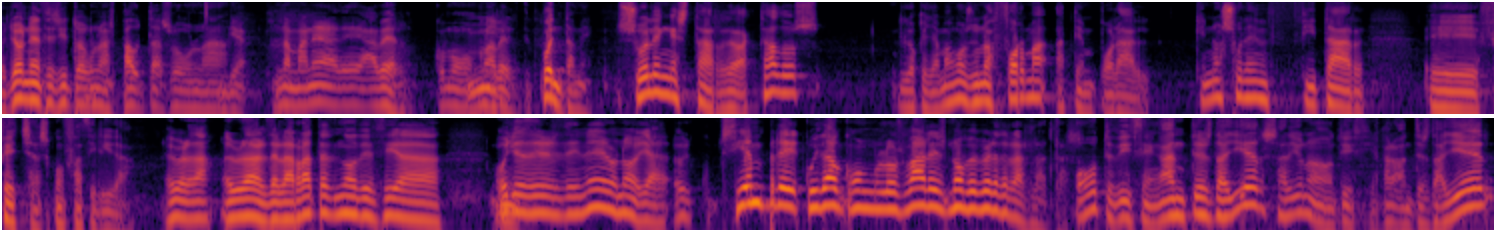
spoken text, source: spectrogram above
esto. Yo necesito algunas pautas o una, una manera de. A ver, ¿cómo? Mira. A ver, cuéntame. Suelen estar redactados lo que llamamos de una forma atemporal, que no suelen citar eh, fechas con facilidad. Es verdad, es verdad. El de la rata no decía, oye, desde enero, no, ya. Siempre cuidado con los bares, no beber de las latas. O te dicen, antes de ayer salió una noticia. Claro, antes de ayer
